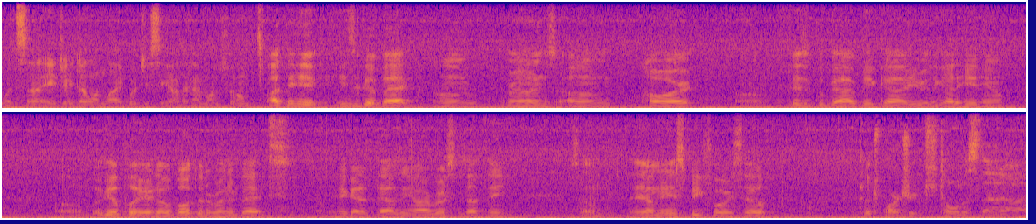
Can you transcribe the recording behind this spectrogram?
What's uh, AJ Dillon like? What'd you see out of him on film? I think he, he's a good back. Um, runs um, hard, um, physical guy, big guy. You really got to hit him. Um, but good player though. Both of the running backs. I mean, they got a thousand yard rushes, I think. So yeah, I mean, it speaks for itself. Coach Partridge told us that uh,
